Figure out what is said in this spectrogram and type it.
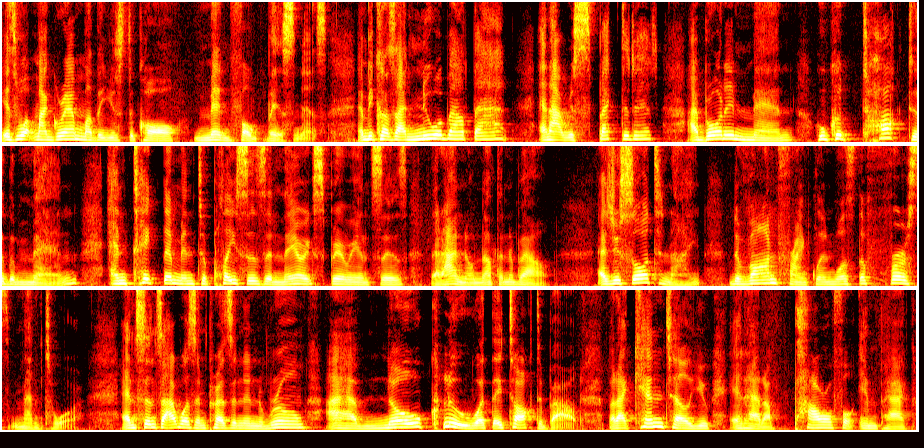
It's what my grandmother used to call menfolk business. And because I knew about that and I respected it, I brought in men who could talk to the men and take them into places in their experiences that I know nothing about. As you saw tonight, DeVon Franklin was the first mentor. And since I wasn't present in the room, I have no clue what they talked about. But I can tell you it had a powerful impact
